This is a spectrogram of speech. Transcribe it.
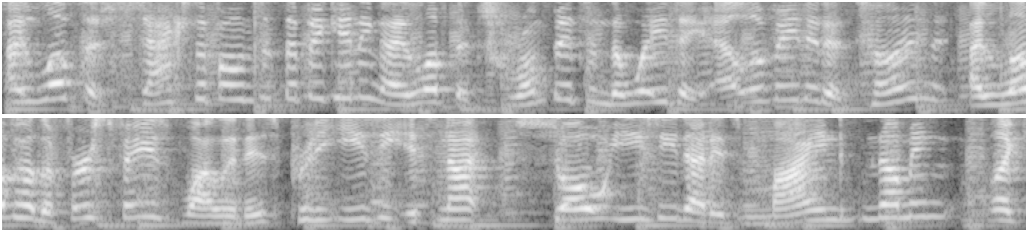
I love the saxophones at the beginning. I love the trumpets and the way they elevate it a ton. I love how the first phase, while it is pretty easy, it's not so easy that it's mind numbing. Like,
